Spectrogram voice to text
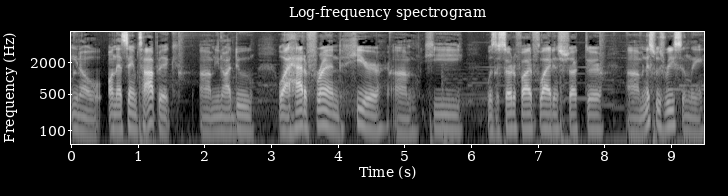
you know, on that same topic, um, you know, I do. Well, I had a friend here. Um, he was a certified flight instructor, um, and this was recently.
